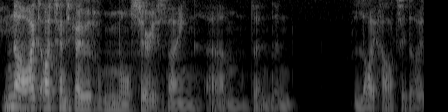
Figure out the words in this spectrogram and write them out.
you no. know- I, I tend to go with a more serious vein um, than than light-hearted. I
